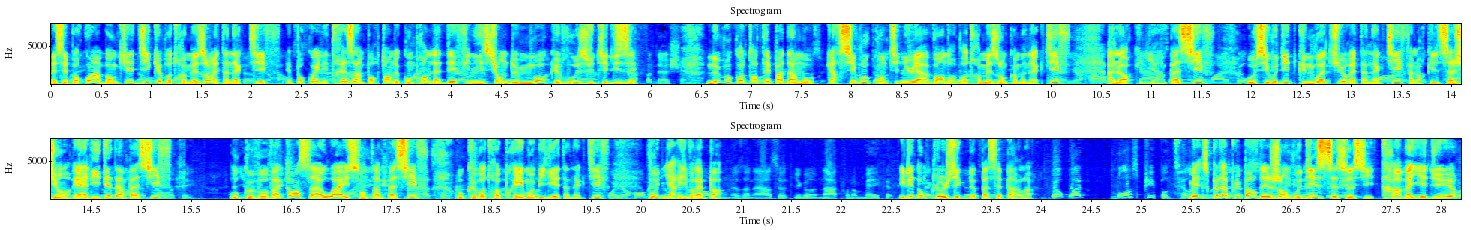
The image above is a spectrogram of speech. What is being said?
Et c'est pourquoi un banquier dit que votre maison est un actif et pourquoi il est très important de comprendre la définition du mot que vous utilisez. Ne vous contentez pas d'un mot, car si vous continuez à vendre votre maison comme un actif, alors qu'il y a un passif, ou si vous dites qu'une voiture est un actif alors qu'il s'agit en réalité d'un passif, ou que vos vacances à Hawaï sont un passif, ou que votre prêt immobilier est un actif, vous n'y arriverez pas. Il est donc logique de passer par là. Mais ce que la plupart des gens vous disent, c'est ceci. Travaillez dur,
